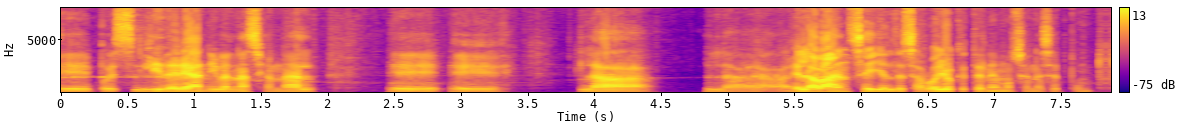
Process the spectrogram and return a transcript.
eh, pues lidere a nivel nacional eh, el avance y el desarrollo que tenemos en ese punto.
